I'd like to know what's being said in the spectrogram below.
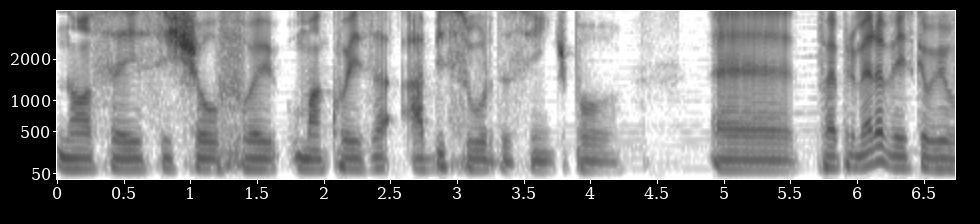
Nossa, esse show foi uma coisa absurda, assim, tipo. É, foi a primeira vez que eu vi o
